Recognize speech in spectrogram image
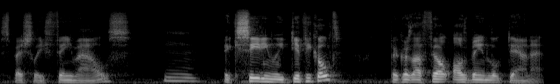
especially females, exceedingly difficult because I felt I was being looked down at.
